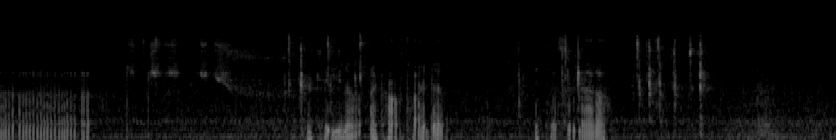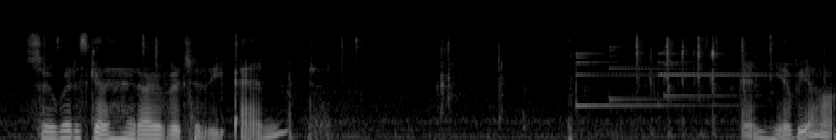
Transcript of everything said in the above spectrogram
Uh, okay, you know what? I can't find it. It doesn't matter. So we're just gonna head over to the end. And here we are.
